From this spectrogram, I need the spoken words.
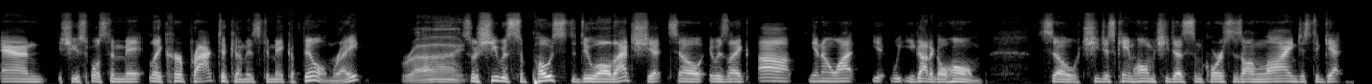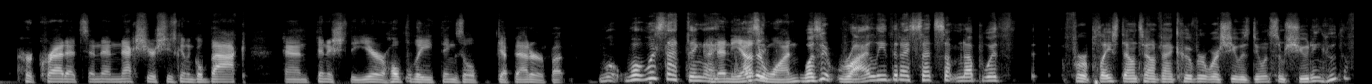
And she's supposed to make like her practicum is to make a film, right? Right. So she was supposed to do all that shit. So it was like, ah, you know what? You, you got to go home. So she just came home. She does some courses online just to get her credits. And then next year she's going to go back and finish the year. Hopefully things will get better. But, What, what was that thing? I, and then the other it- one, was it Riley that I set something up with for a place downtown Vancouver where she was doing some shooting? Who the?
